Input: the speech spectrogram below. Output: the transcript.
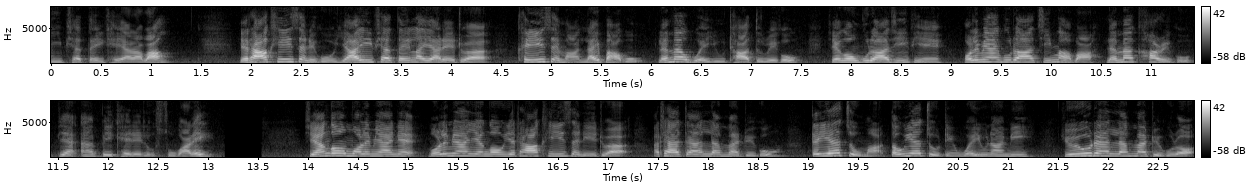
ယီဖြတ်သိမ်းခဲ့ရတာပါ။ ရထားခရီးစဉ်တွေကိုယာယီဖြတ်သိမ်းလိုက်ရတဲ့အတွက်ခရီးစဉ်မှာလိုက်ပါဖို့လက်မှတ်ဝယ်ယူထားသူတွေကိုရန်ကုန်ဘူရာကြီးပြင်မော်လမြိုင်ဘူရာကြီးမှာပါလက်မှတ်ခတွေကိုပြန်အမ်းပေးခဲ့တယ်လို့ဆိုပါတယ်။ရန်ကုန်မော်လမြိုင်နဲ့မော်လမြိုင်ရန်ကုန်ယထာခီးစဉ်တွေအတွက်အထက်တန်းလက်မှတ်တွေကိုတရက်ကြိုမှ၃ရက်ကြိုတင်ဝယ်ယူနိုင်ပြီးရိုးရိုးတန်းလက်မှတ်တွေကိုတော့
